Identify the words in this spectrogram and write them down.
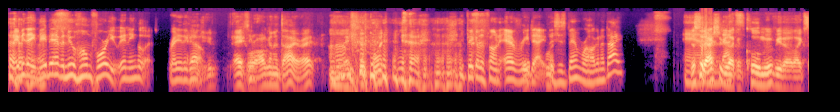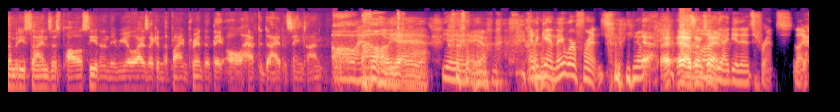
Maybe they maybe they have a new home for you in england ready to Yeah, go dude. Hey, we're all gonna die, right? Uh-huh. Good point. you pick up the phone every day. This is Ben. We're all gonna die. This would actually be like a cool movie though. Like somebody signs this policy and then they realize like in the fine print that they all have to die at the same time. Oh, oh hell Oh, yeah. yeah, yeah, yeah, yeah, yeah. and again, they were friends. you know, Yeah, right? Yeah, that's I what I'm love the idea that it's friends. Like,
